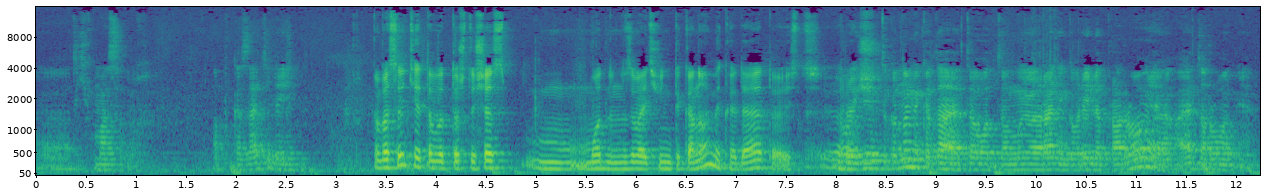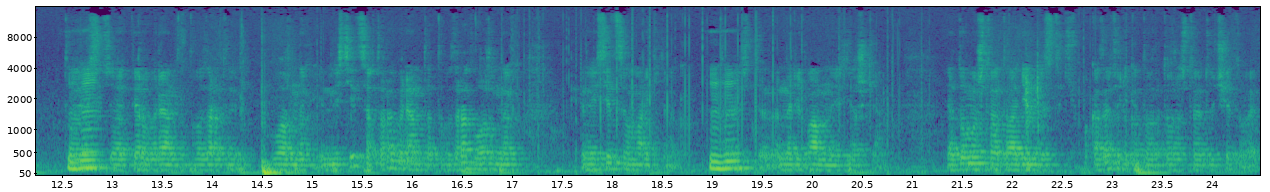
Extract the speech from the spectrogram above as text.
э, таких массовых а, показателей. Ну, по сути, это вот то, что сейчас модно называть юнит-экономикой, да, то есть... Ну, расч- юнит экономика, да, это вот э, мы ранее говорили про ROI, а это ROMI. То Мгм. есть э, первый вариант это возврат вложенных инвестиций, а второй вариант это возврат вложенных инвестиций в маркетинг, Мгм. то есть э, на рекламные издержки. Я думаю, что это один из таких показателей, который тоже стоит учитывать.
